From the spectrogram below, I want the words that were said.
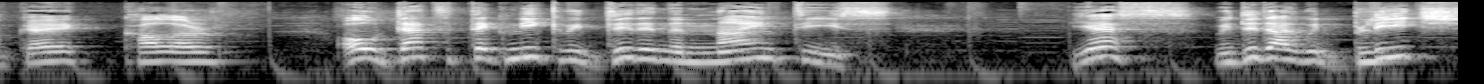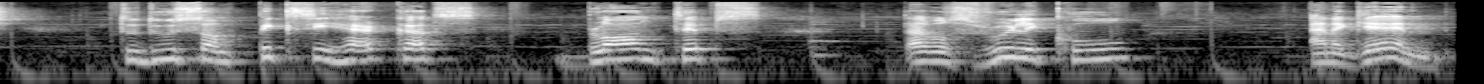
Okay, color. Oh, that's a technique we did in the 90s. Yes, we did that with bleach to do some pixie haircuts, blonde tips. That was really cool. And again,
